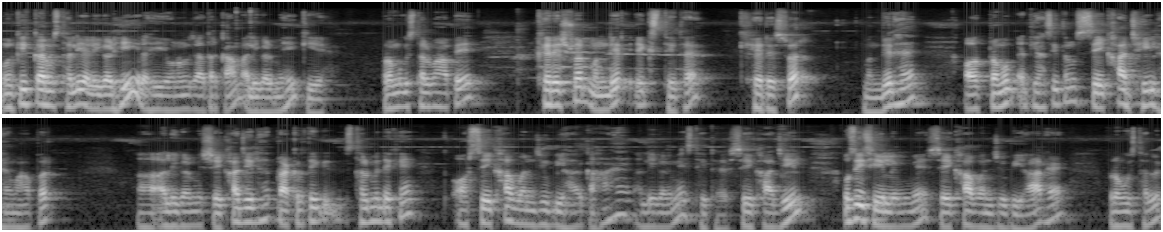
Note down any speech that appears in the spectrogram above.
उनकी कर्मस्थली अलीगढ़ ही रही, उन्होंने ज़्यादातर काम अलीगढ़ में ही किए। प्रमुख स्थल वहाँ पे खेरेश्वर मंदिर एक स्थित है, खेरेश्वर मंदिर है, और प्रमुख ऐतिहासिक स्थल शेखा झील है वहाँ पर। अलीगढ़ में शेखा झील है, प्राकृतिक स्थल में देखें और शेखा वनजीव विहार कहाँ है? अलीगढ़ में स्थित है। शेखा झील। उसी झील में शेखा वनजीव विहार है। प्रमुख स्थल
